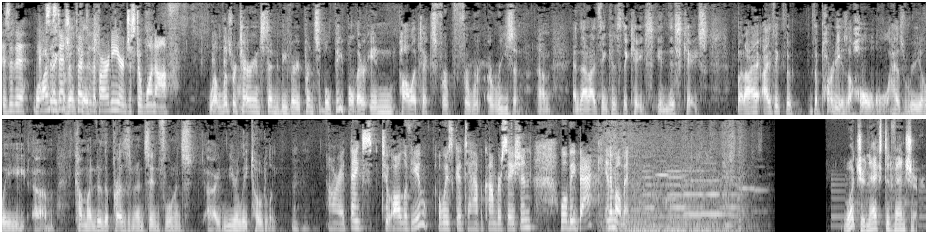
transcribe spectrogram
Is it an well, existential threat to the party or just a one-off? Well, libertarians tend to be very principled people. They're in politics for, for a reason. Um, and that, I think, is the case in this case. But I, I think the, the party as a whole has really um, come under the president's influence uh, nearly totally. Mm-hmm. All right. Thanks to all of you. Always good to have a conversation. We'll be back in a moment. What's your next adventure?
